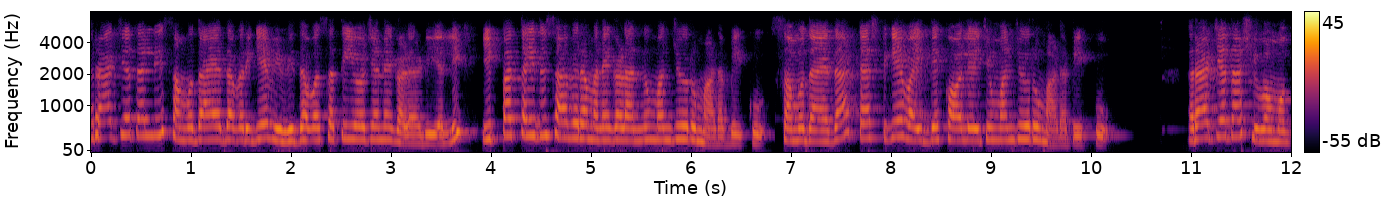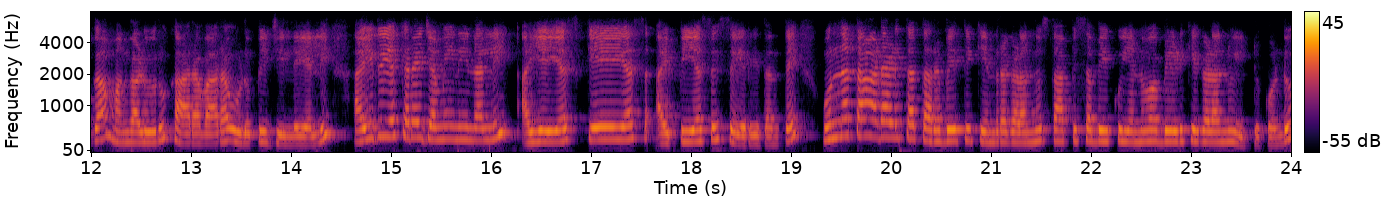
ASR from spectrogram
ರಾಜ್ಯದಲ್ಲಿ ಸಮುದಾಯದವರಿಗೆ ವಿವಿಧ ವಸತಿ ಯೋಜನೆಗಳಡಿಯಲ್ಲಿ ಇಪ್ಪತ್ತೈದು ಸಾವಿರ ಮನೆಗಳನ್ನು ಮಂಜೂರು ಮಾಡಬೇಕು. ಸಮುದಾಯದ ಟೆಸ್ಟ್ಗೆ ವೈದ್ಯ ಕಾಲೇಜು ಮಂಜೂರು ಮಾಡಬೇಕು. ರಾಜ್ಯದ ಶಿವಮೊಗ್ಗ, ಮಂಗಳೂರು, ಕಾರವಾರ, ಉಡುಪಿ ಜಿಲ್ಲೆಯಲ್ಲಿ ಐದು ಎಕರೆ ಜಮೀನಿನಲ್ಲಿ ಐಎಎಸ್, ಕೆಎಎಸ್, ಐಪಿಎಸ್ ಸೇರಿದಂತೆ ಉನ್ನತ ಆಡಳಿತ ತರಬೇತಿ ಕೇಂದ್ರಗಳನ್ನು ಸ್ಥಾಪಿಸಬೇಕು ಎನ್ನುವ ಬೇಡಿಕೆಗಳನ್ನು ಇಟ್ಟುಕೊಂಡು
